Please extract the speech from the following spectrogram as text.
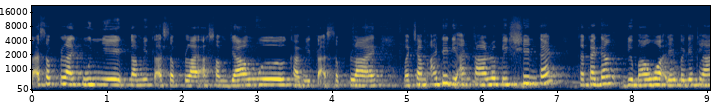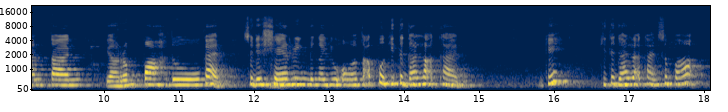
tak supply kunyit, kami tak supply asam jawa, kami tak supply. Macam ada di antara patient kan, kadang-kadang dia bawa daripada Kelantan yang rempah tu kan. So dia sharing dengan you all. Tak apa, kita galakkan. Okay? Kita galakkan sebab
